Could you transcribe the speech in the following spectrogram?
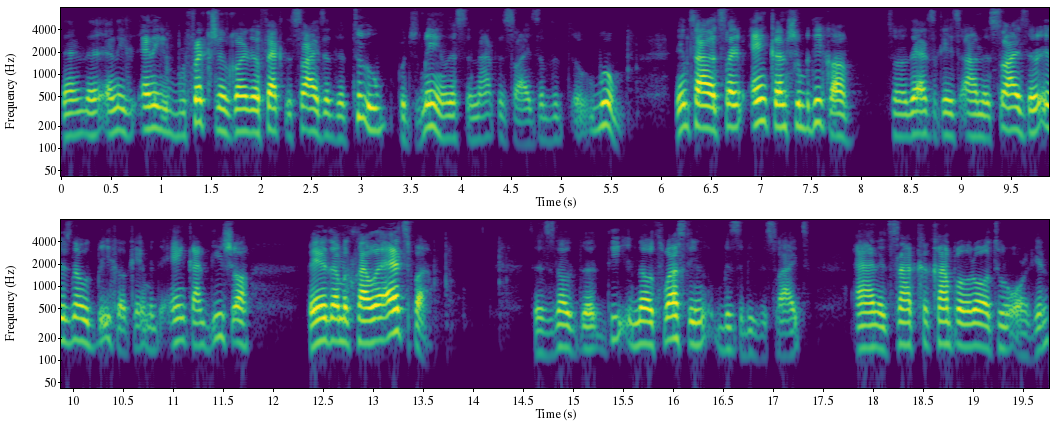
Then the, any any friction is going to affect the size of the tube, which is meaningless, and not the size of the womb. So that's the case on the sides. There is no bika. Came into enkan disha, ve'edam etzba. There's no the, no thrusting vis-a-vis the sides, and it's not comparable at all to an organ.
